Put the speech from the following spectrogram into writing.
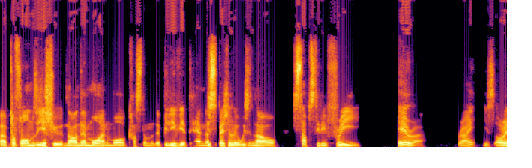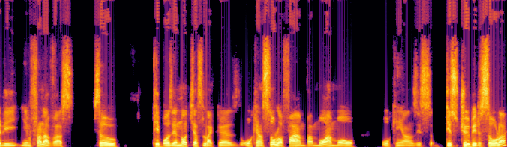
a performance issue. Now that more and more customers they believe it, and especially with now subsidy-free era, right? It's already in front of us. So people they're not just like uh, working on solar farm, but more and more working on this distributed solar.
